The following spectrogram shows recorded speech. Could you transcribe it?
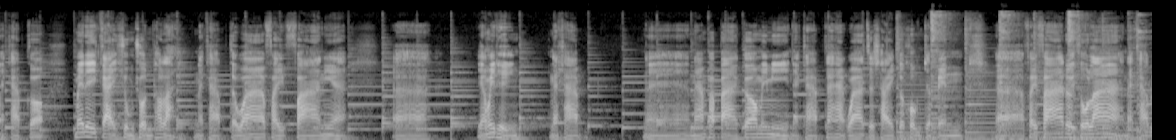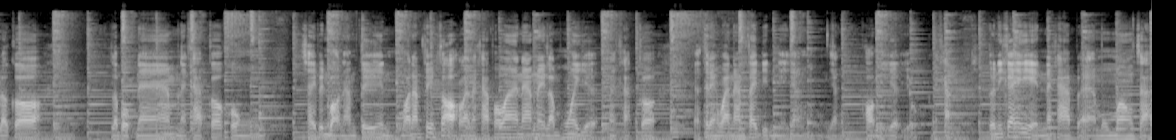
นะครับก็ไม่ได้ไกลชุมชนเท่าไหร่นะครับแต่ว่าไฟฟ้าเนี่ยยังไม่ถึงนะครับน้ำประปาก็ไม่มีนะครับ ถ้าหากว่าจะใช้ก็คงจะเป็นไฟฟ้าโดยโซล่านะครับ แล้วก็ระบบน้ำนะครับ ก็คง ใช้เป็นบ่อน้ำตื้น บ่อน้ำตื้นก็ออกแล้วนะครับ เพราะว่าน้ำในลำห้วยเยอะนะครับ ก็แสดงว่าน้ำใต้ดินเนี่ยยังยังพอมีเยอะอยู่นะครับ ตัวนี้ก็ให้เห็นนะครับมุมมองจาก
